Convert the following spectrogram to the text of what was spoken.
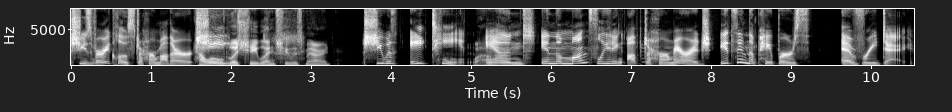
She's very close to her mother. How she, old was she when she was married? She was 18. Wow. And in the months leading up to her marriage, it's in the papers every day.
